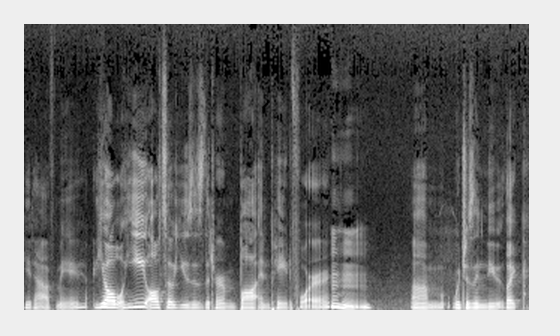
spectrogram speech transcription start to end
he'd have me. He all he also uses the term bought and paid for, hmm um, which is a new like.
